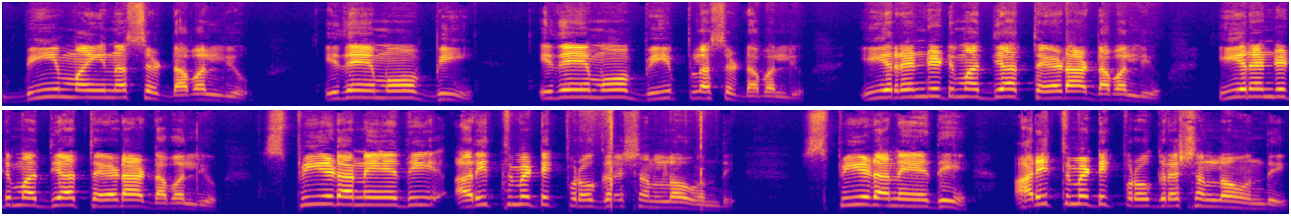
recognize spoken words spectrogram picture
బి మైనస్ డబల్యూ ఇదేమో బి ఇదేమో బి ప్లస్ డబల్యూ ఈ రెండిటి మధ్య తేడా డబల్యూ ఈ రెండిటి మధ్య తేడా డబల్యూ స్పీడ్ అనేది అరిథమెటిక్ ప్రోగ్రెషన్లో ఉంది. స్పీడ్ అనేది అరిథమెటిక్ ప్రోగ్రెషన్లో ఉంది.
